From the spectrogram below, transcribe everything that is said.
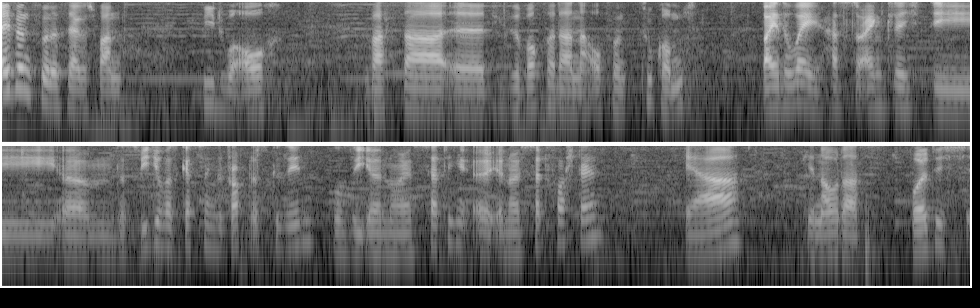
Ich bin zumindest sehr gespannt, wie du auch, was da äh, diese Woche dann auf uns zukommt. By the way, hast du eigentlich die, ähm, das Video, was gestern gedroppt ist, gesehen, wo sie ihr neues, Setting, äh, ihr neues Set vorstellen? Ja, genau das. Wollte ich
